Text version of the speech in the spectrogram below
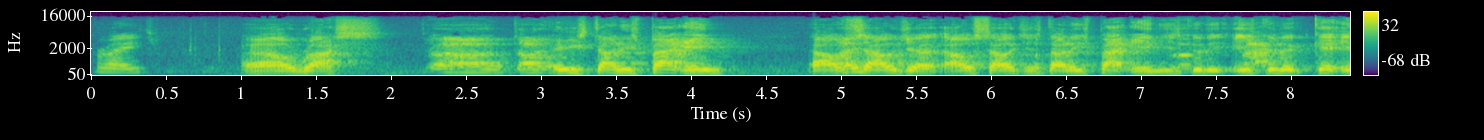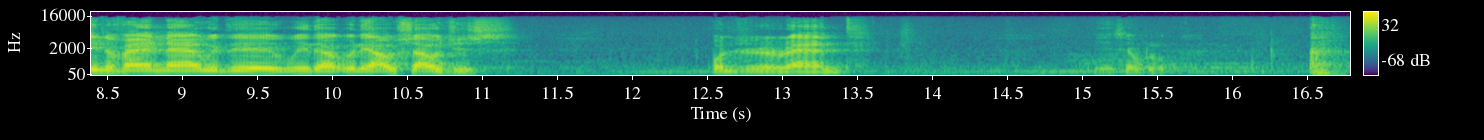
right. Oh, Russ. Uh, He's done his backing. Old Hey? soldier, old soldier's done his backing. He's gonna, he's gonna get in the van now with the with uh, with the old soldiers wandering around. Let's have a look.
